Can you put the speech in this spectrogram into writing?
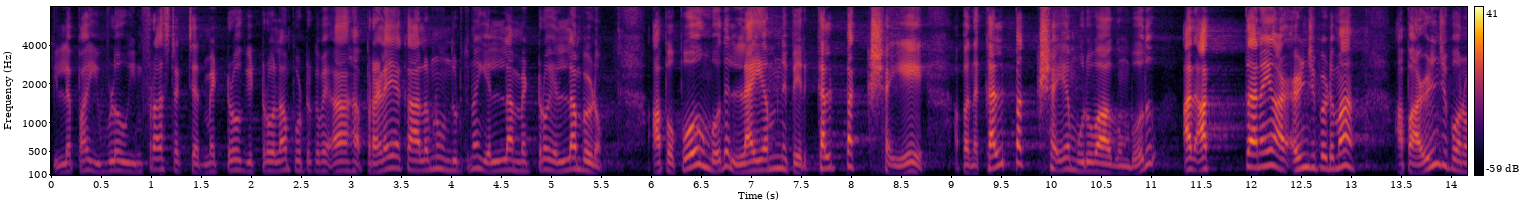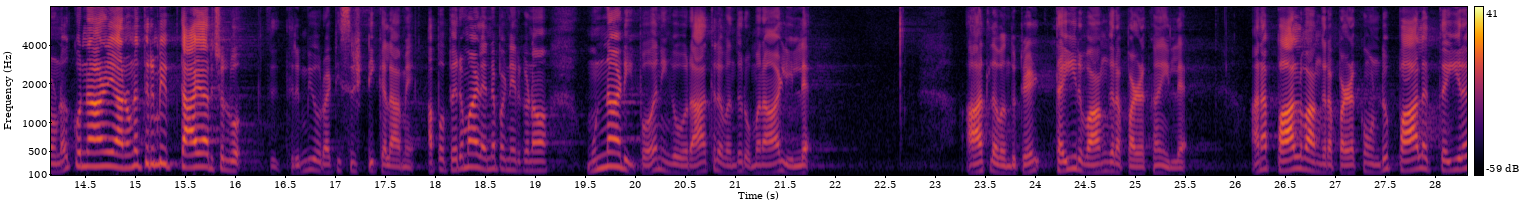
இல்லைப்பா இல்லப்பா இவ்வளவு இன்ஃப்ராஸ்ட்ரக்சர் மெட்ரோ கிட்ரோலாம் போட்டிருக்கோமே. ஆஹா பிரளய காலம்னு வந்துடுத்துனா எல்லாம் மெட்ரோ எல்லாம் போயிடும். அப்போ போகும்போது லயம்னு பேர் கல்பக்ஷயே. அப்போ அந்த கல்பக்ஷயம் உருவாகும் போது அது அத்தனையும் அழிஞ்சு போயிடுமா? அப்போ அழிஞ்சு போனோன்னு கொஞ்ச நாள் ஆனோன்னு திரும்பி தாயார் சொல்வோம் திரும்பி ஒரு வாட்டி சிருஷ்டிக்கலாமே. அப்போ பெருமாள் என்ன பண்ணியிருக்கணும் முன்னாடி இப்போ நீங்கள் ஒரு ஆற்றுல வந்து ரொம்ப நாள் இல்லை. ஆற்றுல வந்துட்டு தயிர் வாங்குற பழக்கம் இல்லை. ஆனால் பால் வாங்குற பழக்கம் உண்டு. பாலை தயிரை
